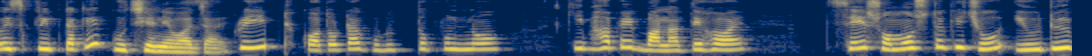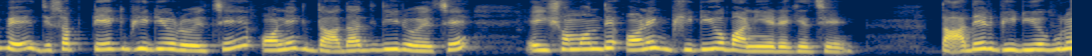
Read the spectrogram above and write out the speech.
ওই স্ক্রিপ্টটাকে গুছিয়ে নেওয়া যায়। স্ক্রিপ্ট কতটা গুরুত্বপূর্ণ, কীভাবে বানাতে হয়, সে সমস্ত কিছু ইউটিউবে যেসব টেক ভিডিও রয়েছে, অনেক দাদা দিদি রয়েছে, এই সম্বন্ধে অনেক ভিডিও বানিয়ে রেখেছে। তাদের ভিডিওগুলো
